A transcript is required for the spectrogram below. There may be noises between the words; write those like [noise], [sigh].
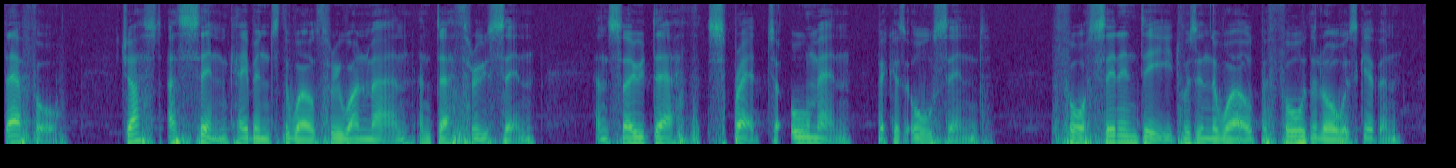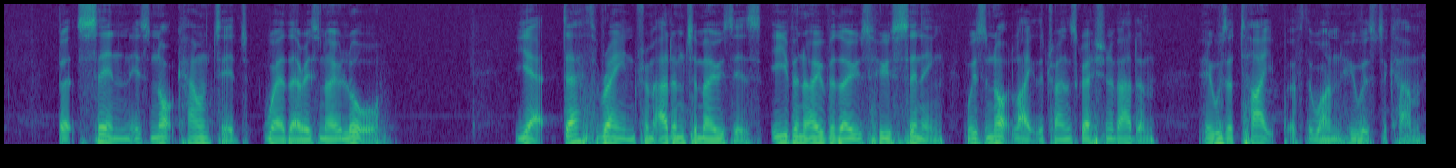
Therefore, just as sin came into the world through one man, and death through sin, and so death spread to all men because all sinned. For sin indeed was in the world before the law was given, but sin is not counted where there is no law. Yet death reigned from Adam to Moses, even over those whose sinning was not like the transgression of Adam, who was a type of the one who was to come.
